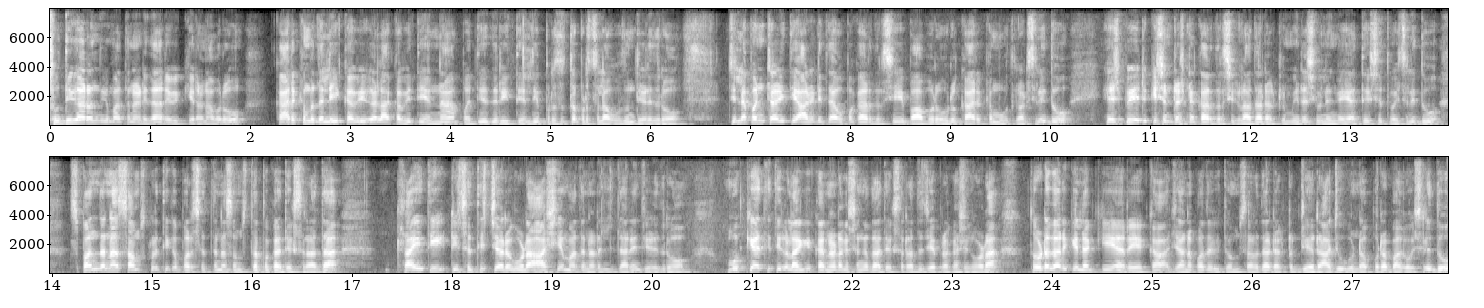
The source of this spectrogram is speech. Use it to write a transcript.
ಸುದ್ದಿಗಾರರೊಂದಿಗೆ ಮಾತನಾಡಿದ ರವಿಕಿರಣ್ ಅವರು, ಕಾರ್ಯಕ್ರಮದಲ್ಲಿ ಕವಿಗಳ ಕವಿತೆಯನ್ನು ಪದ್ಯದ ರೀತಿಯಲ್ಲಿ ಪ್ರಸ್ತುತಪಡಿಸಲಾಗುವುದು ಅಂತ ಹೇಳಿದರು. ಜಿಲ್ಲಾ ಪಂಚಾಯಿತಿ ಆಡಳಿತ ಉಪಕಾರ್ಯದರ್ಶಿ ಬಾಬುರ್ ಅವರು ಕಾರ್ಯಕ್ರಮ ಉದ್ಘಾಟಿಸಲಿದ್ದು ಎಸ್ ಪಿ ಎಜುಕೇಷನ್ ಟ್ರಸ್ಟ್ನ ಕಾರ್ಯದರ್ಶಿಗಳಾದ ಡಾಕ್ಟರ್ ಮೀರಾ ಶಿವಲಿಂಗಯ್ಯ ಅಧ್ಯಕ್ಷತೆ ವಹಿಸಲಿದ್ದು, ಸ್ಪಂದನ ಸಾಂಸ್ಕೃತಿಕ ಪರಿಷತ್ತಿನ ಸಂಸ್ಥಾಪಕ ಅಧ್ಯಕ್ಷರಾದ ಸಾಹಿತಿ ಟಿ ಸತೀಶ್ ಜಾರಗೌಡ ಆಶಯ ಮಾತನಾಡಲಿದ್ದಾರೆ ಅಂತ ಹೇಳಿದರು. ಮುಖ್ಯ ಅತಿಥಿಗಳಾಗಿ ಕರ್ನಾಟಕ ಸಂಘದ ಅಧ್ಯಕ್ಷರಾದ ಜಯಪ್ರಕಾಶ್ ಗೌಡ, ತೋಟಗಾರಿಕೆ ಇಲಾಖೆಯ ರೇಖಾ, ಜಾನಪದ ವಿದ್ವಾಂಸರಾದ ಡಾಕ್ಟರ್ ಜೆ ರಾಜು ಗುಂಡಾಪುರ ಭಾಗವಹಿಸಲಿದ್ದು,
